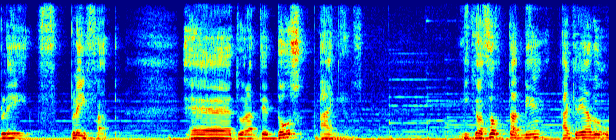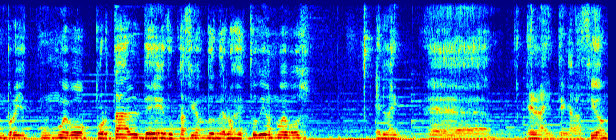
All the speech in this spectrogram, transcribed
Play, PlayFab eh, durante dos años. Microsoft también ha creado un, nuevo portal de educación donde los estudios nuevos en la eh, en la integración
